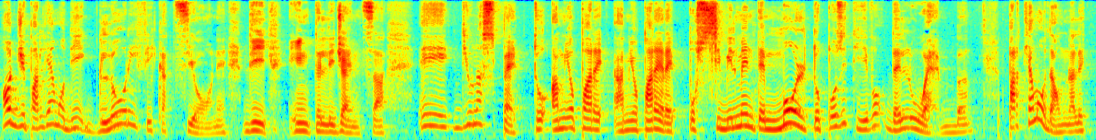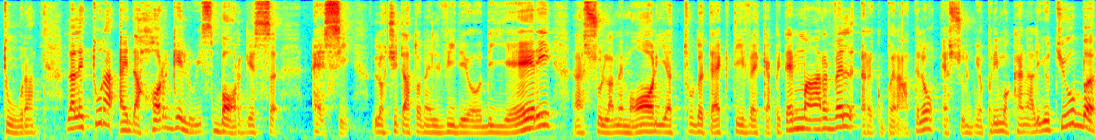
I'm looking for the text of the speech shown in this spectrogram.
Oggi parliamo di glorificazione, di intelligenza e di un aspetto, a mio, pare- a mio parere, possibilmente molto positivo del web. Partiamo da una lettura. La lettura è da Jorge Luis Borges. Eh sì, l'ho citato nel video di ieri eh, sulla memoria True Detective e Capitan Marvel, recuperatelo, è sul mio primo canale YouTube.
